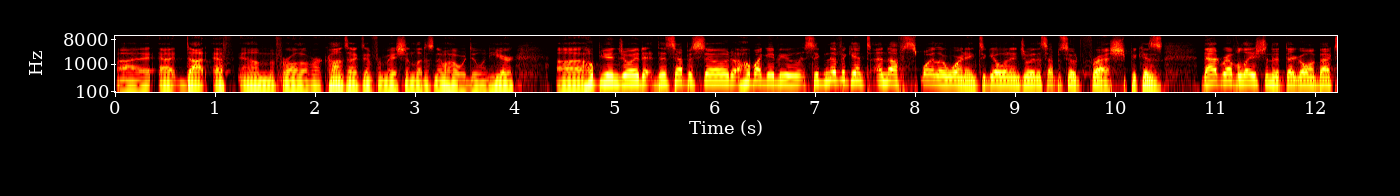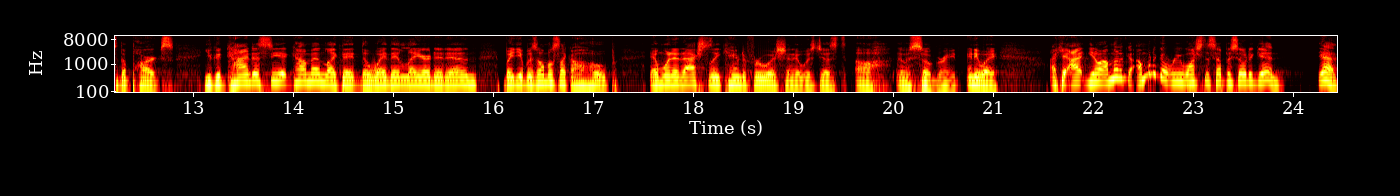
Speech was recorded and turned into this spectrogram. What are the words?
uh, at .fm for all of our contact information. Let us know how we're doing here. Uh, hope you enjoyed this episode. I hope I gave you significant enough spoiler warning to go and enjoy this episode fresh because that revelation that they're going back to the parks, you could kind of see it coming, like they, the way they layered it in, but it was almost like a hope. And when it actually came to fruition, it was just, oh, it was so great. Anyway, I can I, you know, I'm gonna I'm gonna go rewatch this episode again. Yeah,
